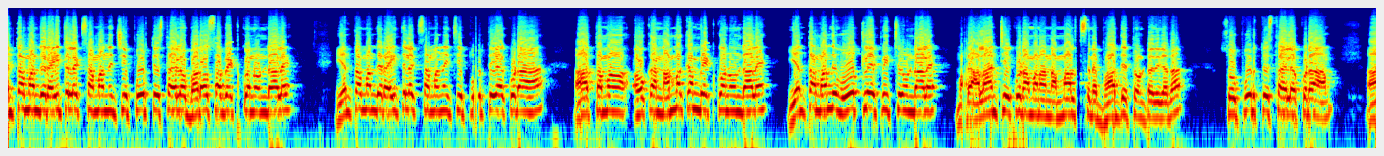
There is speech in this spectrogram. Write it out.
ఎంతమంది రైతులకు సంబంధించి పూర్తి స్థాయిలో భరోసా పెట్టుకొని ఉండాలి? ఎంతమంది రైతులకు సంబంధించి పూర్తిగా కూడా ఆ తమ ఒక నమ్మకం పెట్టుకొని ఉండాలి. ఎంతమంది ఓట్లేపించి ఉండాలి. మరి అలాంటివి కూడా మనం నమ్మాల్సిన బాధ్యత ఉంటది కదా. సో పూర్తి స్థాయిలో కూడా ఆ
